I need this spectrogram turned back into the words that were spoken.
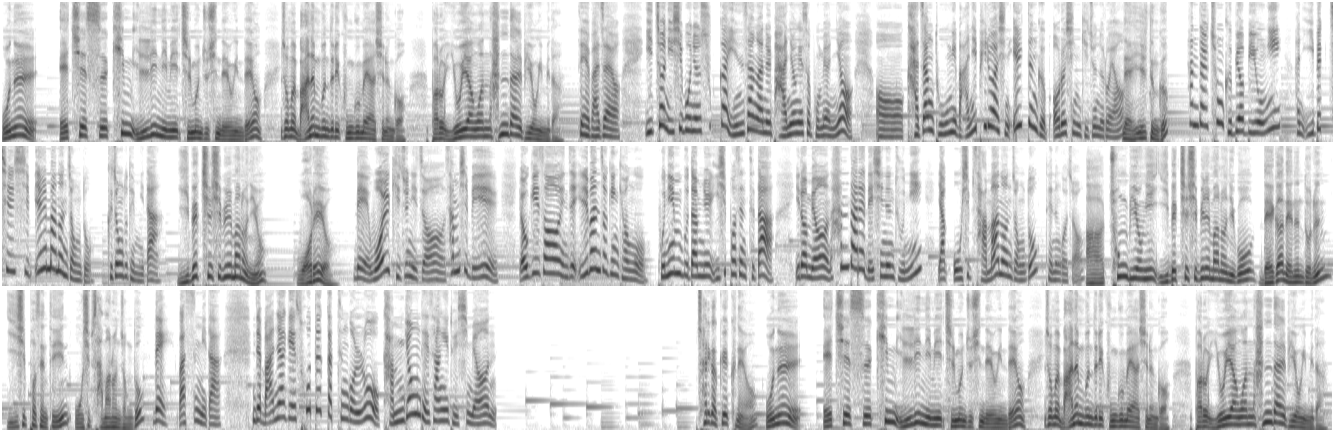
오늘 HS 킴12님이 질문 주신 내용인데요. 정말 많은 분들이 궁금해하시는 거 바로 요양원 한 달 비용입니다. 네, 맞아요. 2025년 수가 인상안을 반영해서 보면요. 어, 가장 도움이 많이 필요하신 1등급 어르신 기준으로요. 네, 1등급? 한 달 총 급여 비용이 한 271만 원 정도. 그 정도 됩니다. 271만 원이요? 월에요. 네, 월 기준이죠. 30일. 여기서 이제 일반적인 경우 본인 부담률 20%다. 이러면 한 달에 내시는 돈이 약 54만 원 정도 되는 거죠. 아, 총 비용이 271만 원이고 내가 내는 돈은 20%인 54만 원 정도? 네, 맞습니다. 근데 만약에 소득 같은 걸로 감경 대상이 되시면 차이가 꽤 크네요. 오늘 HS 킴12님이 질문 주신 내용인데요. 정말 많은 분들이 궁금해하시는 거 바로 요양원 한 달 비용입니다.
